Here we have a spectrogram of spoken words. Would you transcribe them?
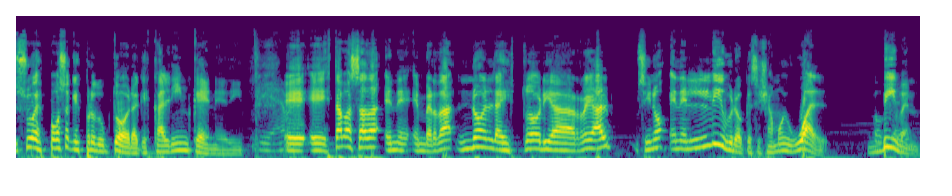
su esposa, que es productora, que es Colleen Kennedy. Está basada en, en verdad no en la historia real, sino en el libro que se llamó igual. Viven.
